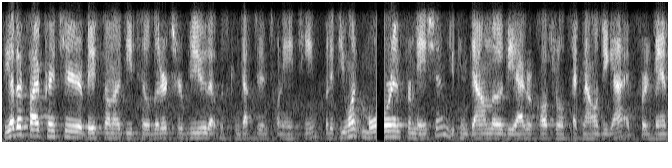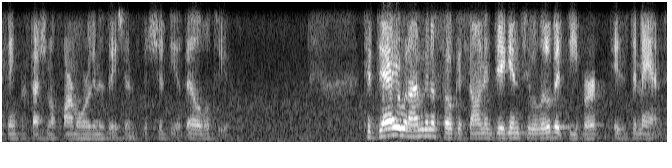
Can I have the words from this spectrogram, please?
The other five criteria are based on a detailed literature review that was conducted in 2018. But if you want more information, you can download the Agricultural Technology Guide for Advancing Professional Farm Organizations, which should be available to you. Today, what I'm going to focus on and dig into a little bit deeper is demand.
